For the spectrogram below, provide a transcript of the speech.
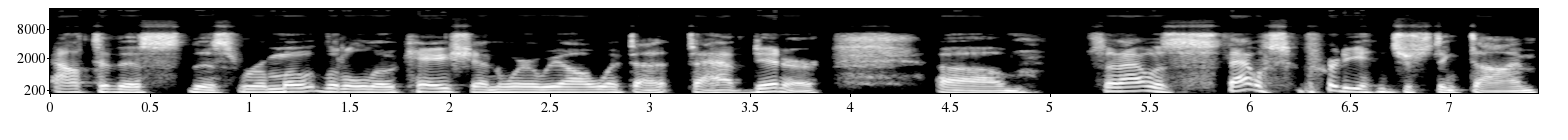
out to this this remote little location where we all went to to have dinner. Um, so that was that was a pretty interesting time.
